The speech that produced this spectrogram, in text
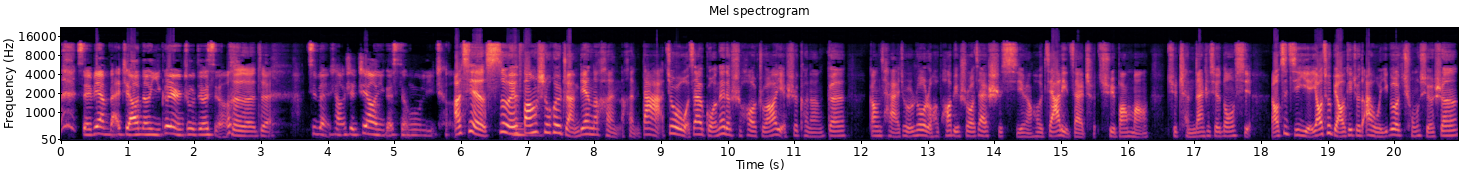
随便吧，只要能一个人住就行。对对对，基本上是这样一个心路历程。而且思维方式会转变的很很大，就是我在国内的时候，主要也是可能跟。刚才就是肉肉和 Poppy 说在实习，然后家里在去帮忙去承担这些东西，然后自己也要求比较低，觉得哎，我一个穷学生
